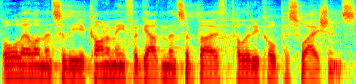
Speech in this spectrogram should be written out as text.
all elements of the economy for governments of both political persuasions.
